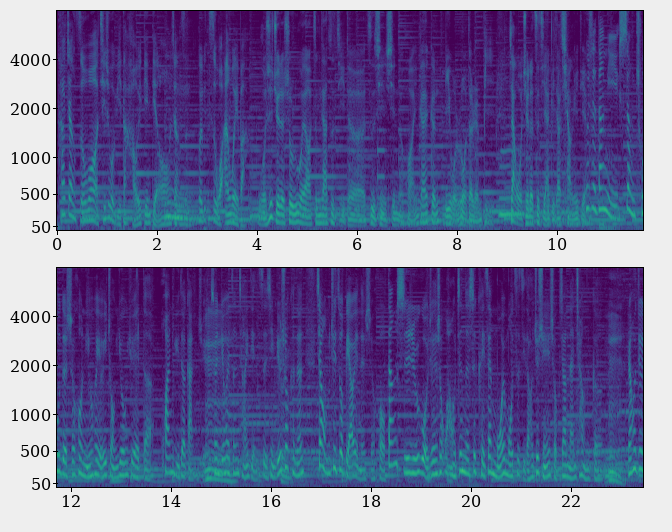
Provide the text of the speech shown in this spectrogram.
他这样子哦，其实我比他好一点点哦，这样子会自我安慰吧。我是觉得说，如果要增加自己的自信心的话，应该跟比我弱的人比，这样我觉得自己还比较强一点。不是，当你胜出的时候，你会有一种优越的欢愉的感觉，所以你就会增强一点自信。比如说，可能像我们去做表演的时候，当时如果我觉得说，哇，我真的是可以再磨一磨自己的话，就选一首比较难唱的歌，嗯，然后就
